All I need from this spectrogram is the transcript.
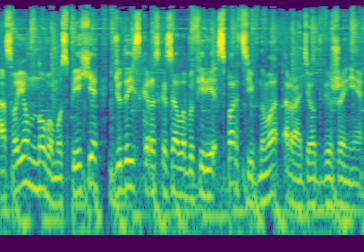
О своем новом успехе дзюдоистка рассказала в эфире спортивного радиодвижения.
